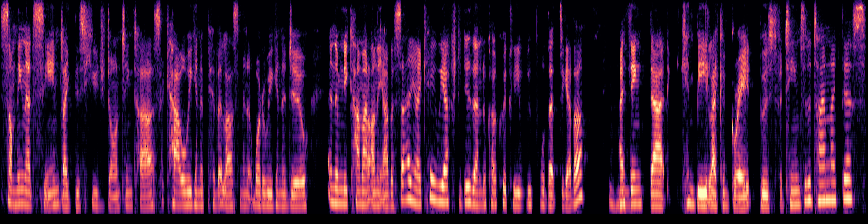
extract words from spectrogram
something that seemed like this huge daunting task like how are we going to pivot last minute what are we going to do and then when you come out on the other side you're like hey we actually did that and look how quickly we pulled that together mm-hmm. i think that can be like a great boost for teams at a time like this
